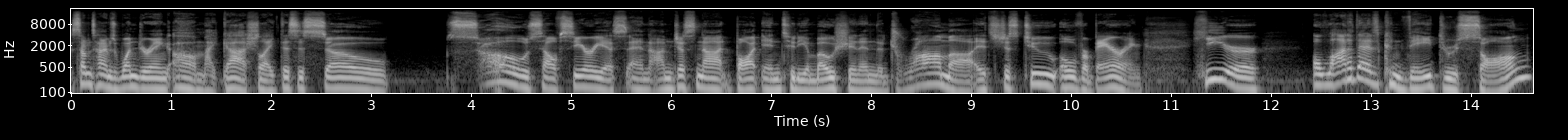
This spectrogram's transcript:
sometimes wondering, oh my gosh, like this is so so self serious, and I'm just not bought into the emotion and the drama. It's just too overbearing. Here, a lot of that is conveyed through song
